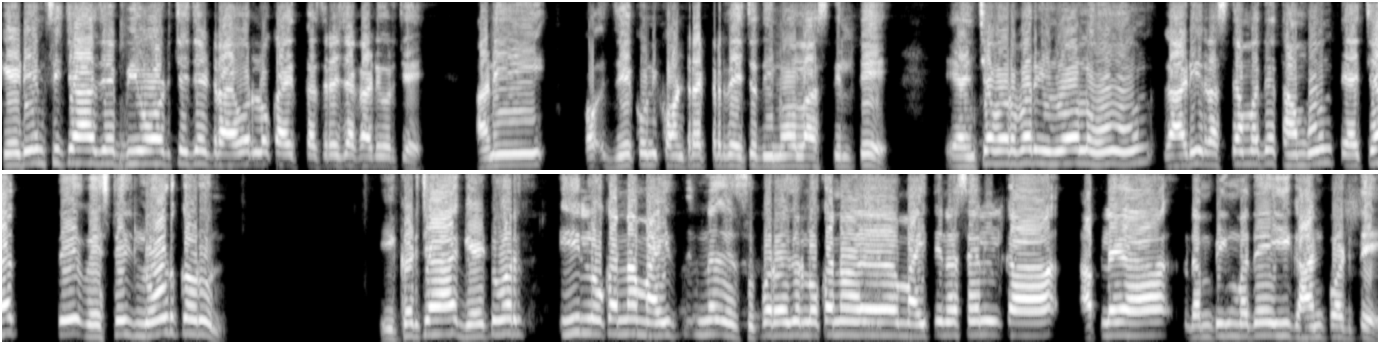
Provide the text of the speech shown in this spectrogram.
केडीएमसीच्या जे बी वॉर्डचे जे ड्रायव्हर लोक आहेत कचऱ्याच्या गाडीवरचे आणि जे कोणी कॉन्ट्रॅक्टर त्याच्यात इन्व्हॉल्व असतील ते यांच्याबरोबर इन्व्हॉल्व होऊन गाडी रस्त्यामध्ये थांबून त्याच्यात ते वेस्टेज लोड करून इकडच्या गेटवर ही लोकांना माहीत सुपरवायझर लोकांना माहिती नसेल का आपल्या डम्पिंगमध्ये ही घाण पडते?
